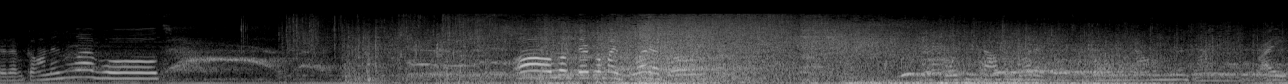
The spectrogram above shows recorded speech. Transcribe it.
Should have gone and leveled. Oh, look, there go my blood echoes. 14,000 blood echoes are going down the drain, right?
